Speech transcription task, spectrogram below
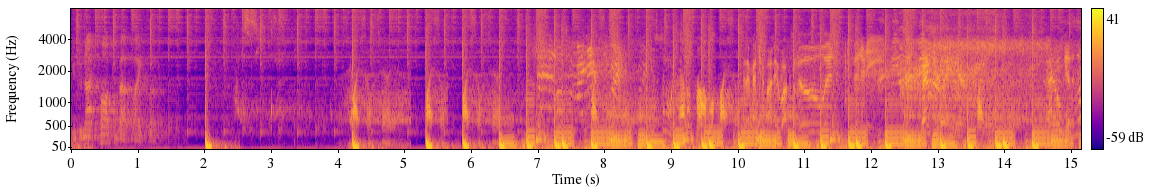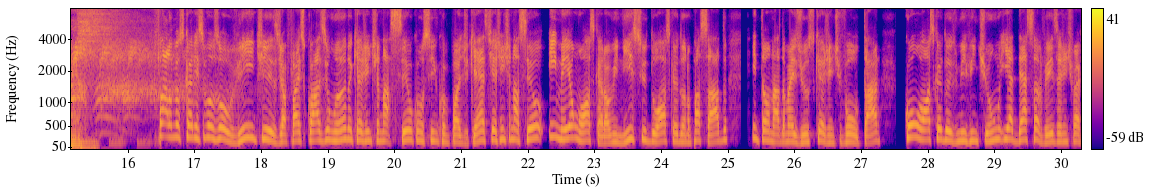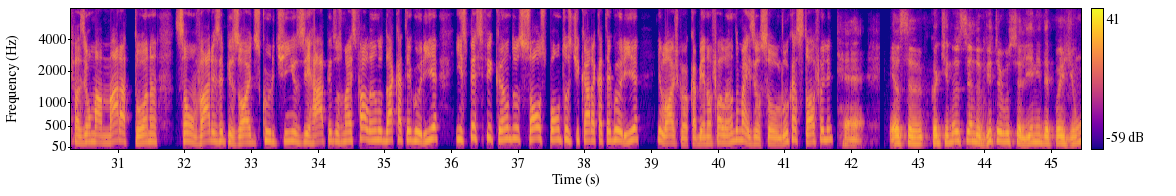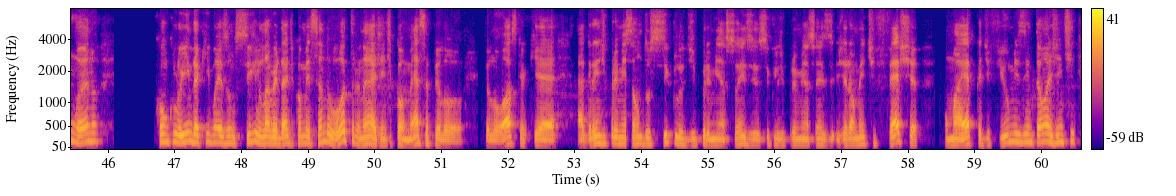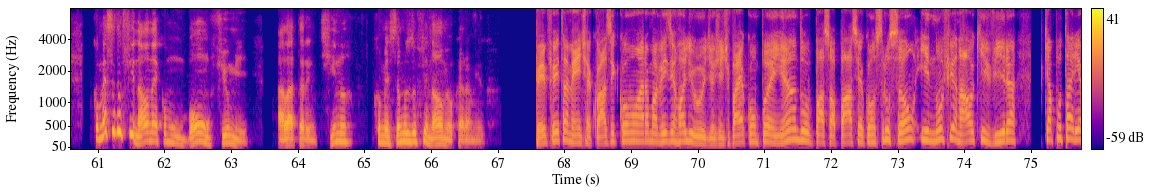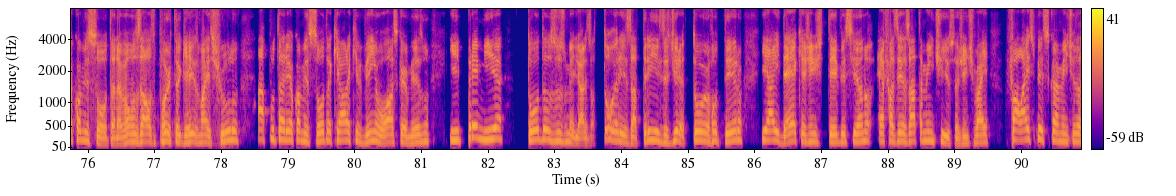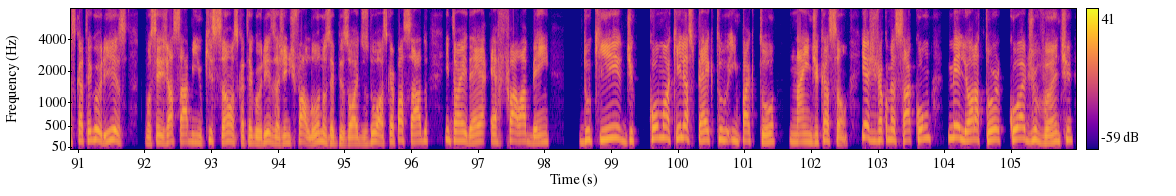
You do not talk about Fight Club. Why so serious? Why so, why so serious? Why so serious? Houston, we have a problem. Why so serious? Why so serious? Fala, meus caríssimos ouvintes! Já faz quase um ano que a gente nasceu com o Cinco Podcast e a gente nasceu em meio a um Oscar, ao início do Oscar do ano passado. Então, nada mais justo que a gente voltar com o Oscar 2021 e é dessa vez a gente vai fazer uma maratona. São vários episódios curtinhos e rápidos, mas falando da categoria e especificando só os pontos de cada categoria. E lógico, eu acabei não falando, mas eu sou o Lucas Toffoli. É, eu sou, continuo sendo Vitor Mussolini depois de um ano concluindo aqui mais um ciclo, na verdade, começando outro, né? A gente começa pelo, pelo Oscar, que é a grande premiação do ciclo de premiações, e o ciclo de premiações geralmente fecha uma época de filmes, então a gente começa do final, né? Como um bom filme a la Tarantino. Começamos do final, meu caro amigo. Perfeitamente, é quase como era uma vez em Hollywood. A gente vai acompanhando passo a passo a construção e no final que vira que a putaria come solta, né? Vamos usar o português mais chulo. A putaria come solta, que é a hora que vem o Oscar mesmo e premia todos os melhores atores, atrizes, diretor, roteiro. E a ideia que a gente teve esse ano é fazer exatamente isso. A gente vai falar especificamente das categorias. Vocês já sabem o que são as categorias, a gente falou nos episódios do Oscar passado. Então a ideia é falar bem do que, de como aquele aspecto impactou na indicação. E a gente vai começar com melhor ator coadjuvante.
